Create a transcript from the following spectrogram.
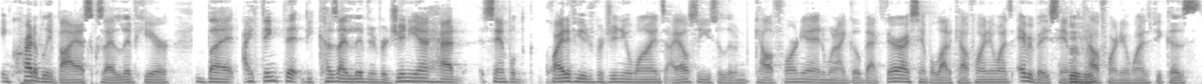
incredibly biased because I live here, but I think that because I lived in Virginia, had sampled quite a few Virginia wines. I also used to live in California, and when I go back there, I sample a lot of California wines. Everybody's sampling mm-hmm. California wines because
